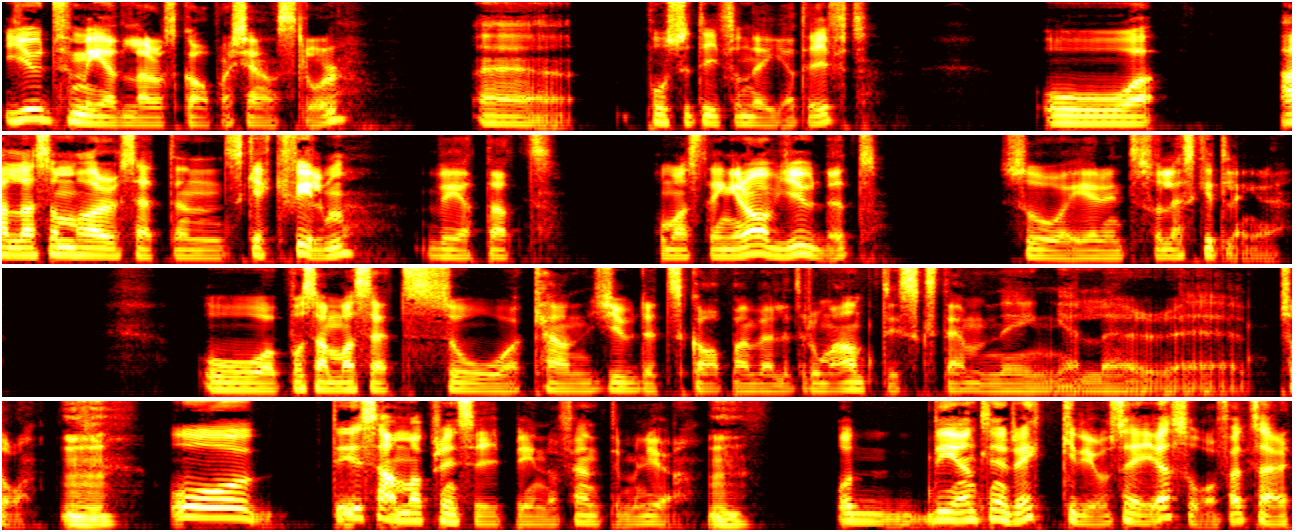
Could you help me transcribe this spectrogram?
ljud förmedlar och skapar känslor, eh, positivt och negativt. Och alla som har sett en skräckfilm vet att om man stänger av ljudet så är det inte så läskigt längre. Och på samma sätt så kan ljudet skapa en väldigt romantisk stämning eller eh, så. Mm. Och det är samma princip i en offentlig miljö. Mm. Och det egentligen räcker det att säga så, för att så här,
